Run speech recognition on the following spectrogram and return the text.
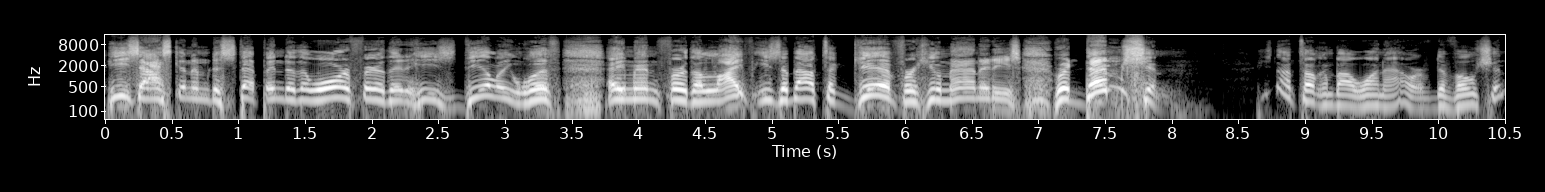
He's asking them to step into the warfare that he's dealing with. Amen. For the life he's about to give for humanity's redemption. He's not talking about one hour of devotion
